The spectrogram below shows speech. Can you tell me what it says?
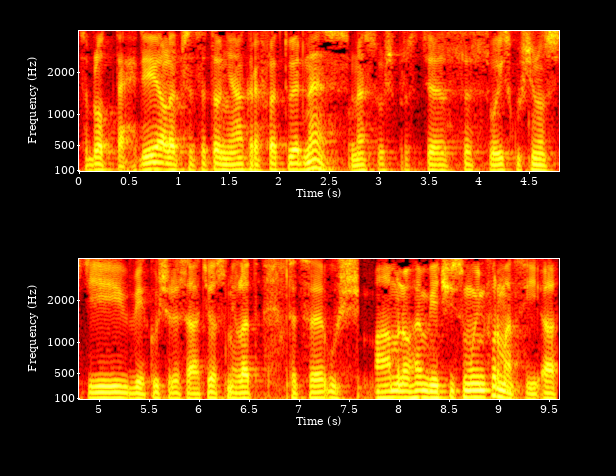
co bylo tehdy, ale přece to nějak reflektuje dnes. Dnes už prostě se svojí zkušeností věku 68 let přece už má mnohem větší sumu informací a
